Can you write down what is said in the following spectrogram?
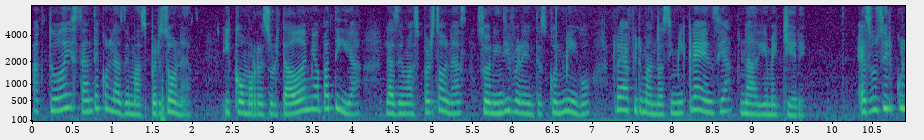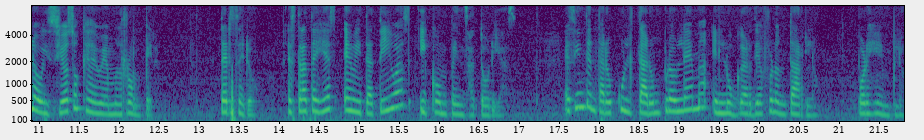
actúo distante con las demás personas y como resultado de mi apatía, las demás personas son indiferentes conmigo, reafirmando así mi creencia, nadie me quiere. Es un círculo vicioso que debemos romper. Tercero, estrategias evitativas y compensatorias. Es intentar ocultar un problema en lugar de afrontarlo. Por ejemplo,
